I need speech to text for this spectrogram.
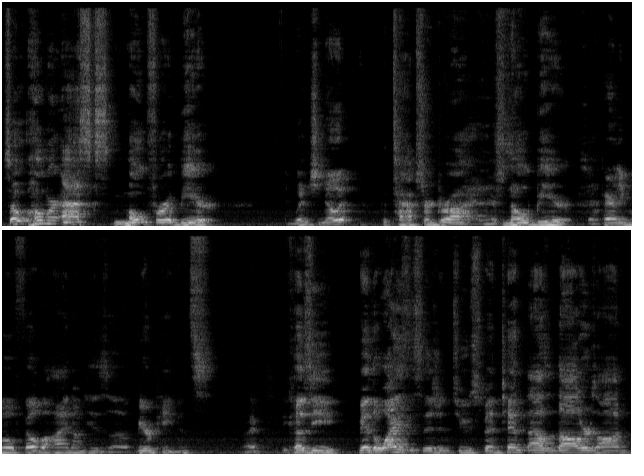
So Homer asks Moe for a beer. And wouldn't you know it? The taps are dry and there's no beer. So apparently Moe fell behind on his uh, beer payments, right? Because he made the wise decision to spend ten thousand dollars on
